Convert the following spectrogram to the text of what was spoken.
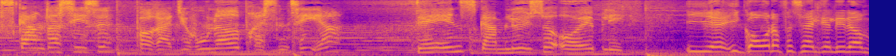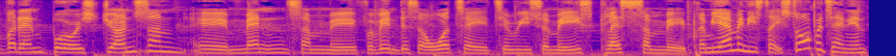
Skam dig, Sisse på Radio 100 præsenterer dagens skamløse øjeblik. I, uh, I går der fortalte jeg lidt om, hvordan Boris Johnson, øh, manden som øh, forventes at overtage Theresa Mays plads som øh, premierminister i Storbritannien,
